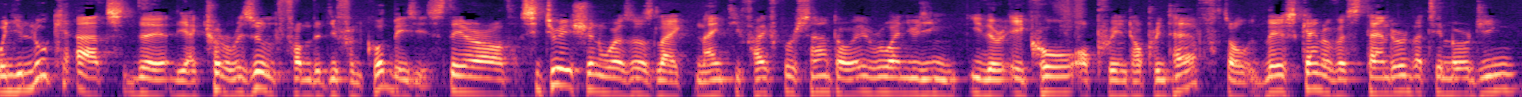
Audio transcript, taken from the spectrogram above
when you look at the, the actual result from the different code bases, there are situations where there's like 95% of everyone using either echo or print or printf. So there's kind of a standard that's emerging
